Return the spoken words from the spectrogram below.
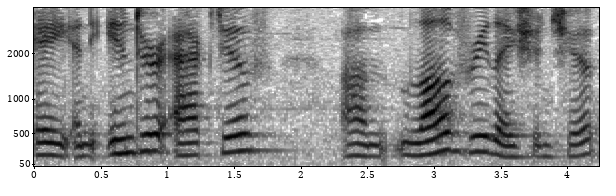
a an interactive um, love relationship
